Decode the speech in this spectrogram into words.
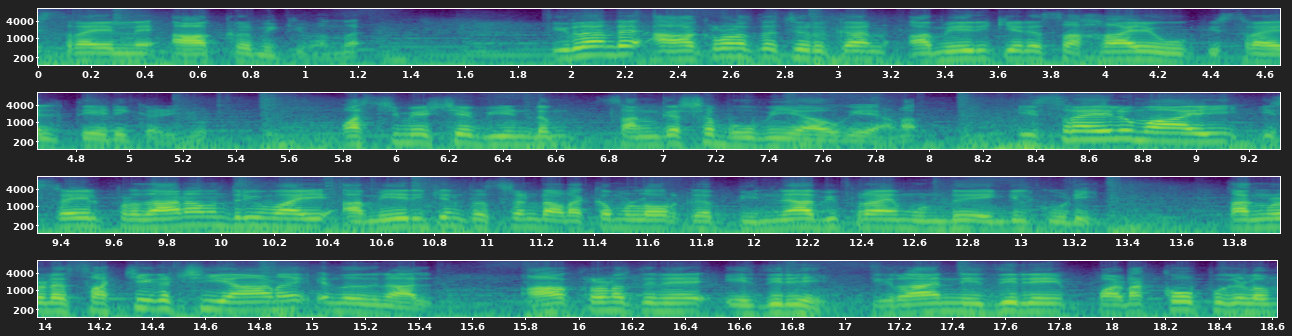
ഇസ്രായേലിനെ ആക്രമിക്കുമെന്ന്. ഇറാന്റെ ആക്രമണത്തെ ചെറുക്കാൻ അമേരിക്കയുടെ സഹായവും ഇസ്രായേൽ തേടിക്കഴിഞ്ഞു പശ്ചിമേഷ്യ വീണ്ടും സംഘർഷഭൂമിയാവുകയാണ്. ഇസ്രായേലുമായി ഇസ്രായേൽ പ്രധാനമന്ത്രിയുമായി അമേരിക്കൻ പ്രസിഡന്റ് അടക്കമുള്ളവർക്ക് ഭിന്നാഭിപ്രായമുണ്ട് എങ്കിൽ കൂടി തങ്ങളുടെ സഖ്യകക്ഷിയാണ് എന്നതിനാൽ ആക്രമണത്തിന് എതിരെ ഇറാനെതിരെ പടക്കോപ്പുകളും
